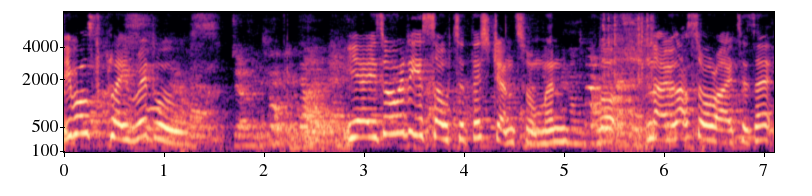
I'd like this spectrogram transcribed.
He wants to play riddles. Yeah, he's already assaulted this gentleman, but no, that's all right, is it?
